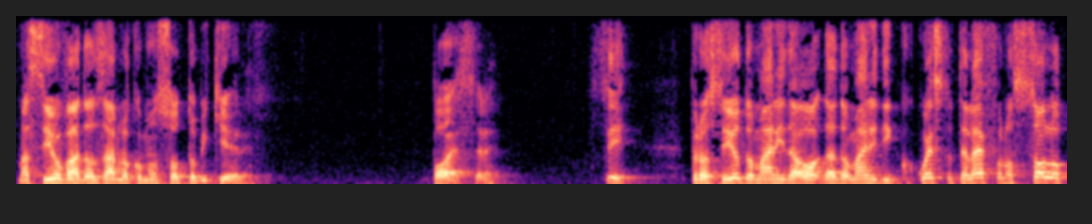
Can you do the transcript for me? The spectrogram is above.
ma se io vado a usarlo come un sottobicchiere, può essere? Sì, però se io domani da, da domani dico questo telefono solo,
